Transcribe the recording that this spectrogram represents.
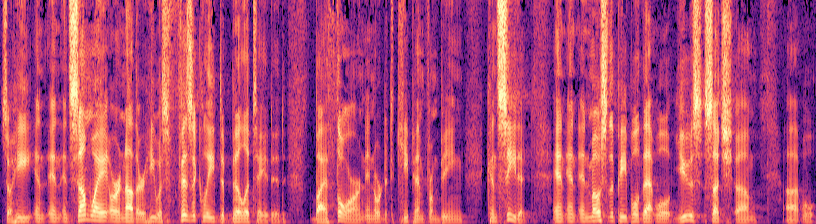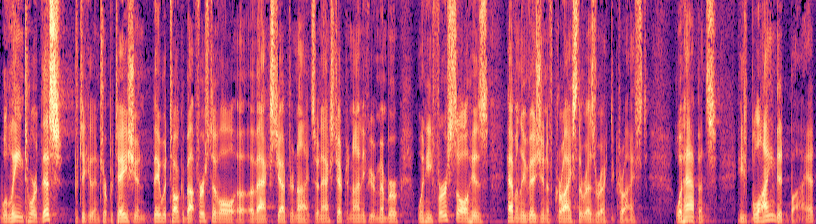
So, he, in, in, in some way or another, he was physically debilitated by a thorn in order to keep him from being conceited. And, and, and most of the people that will use such um, uh, will, will lean toward this particular interpretation, they would talk about, first of all, uh, of Acts chapter 9. So in Acts chapter 9, if you remember when he first saw his heavenly vision of Christ, the resurrected Christ, what happens? He's blinded by it,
